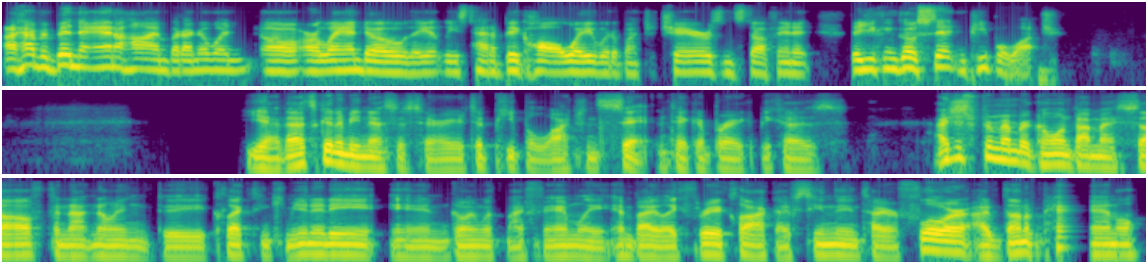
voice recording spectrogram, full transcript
I haven't been to Anaheim, but I know in uh, Orlando, they at least had a big hallway with a bunch of chairs and stuff in it that you can go sit and people watch. Yeah, that's going to be necessary to people watch and sit and take a break because I just remember going by myself and not knowing the collecting community and going with my family. And by like three o'clock, I've seen the entire floor. I've done a panel,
